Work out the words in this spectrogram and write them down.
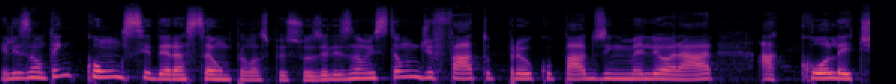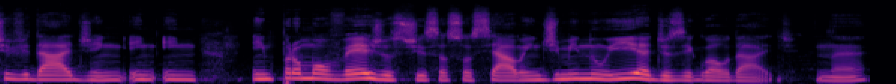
Eles não têm consideração pelas pessoas, eles não estão de fato preocupados em melhorar a coletividade, em, em, em, em promover justiça social, em diminuir a desigualdade. Né?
